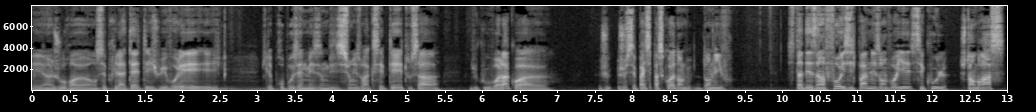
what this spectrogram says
et un jour, euh, on s'est pris la tête et je lui ai volé et je l'ai proposé à une maison d'édition, ils ont accepté tout ça. Du coup, voilà quoi. Je, je sais pas, il se passe quoi dans dans le livre? Si t'as des infos, n'hésite pas à me les envoyer, c'est cool. Je t'embrasse.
